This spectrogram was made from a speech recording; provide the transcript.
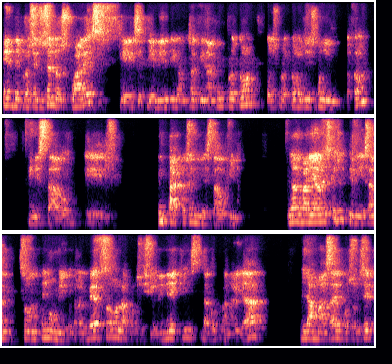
eh, de procesos en los cuales eh, se tiene, digamos, al final un protón, dos protones con un protón en estado eh, intactos en el estado final. Las variables que se utilizan son el momento transverso, la posición en X, la coplanaridad, la masa del bosón Z,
